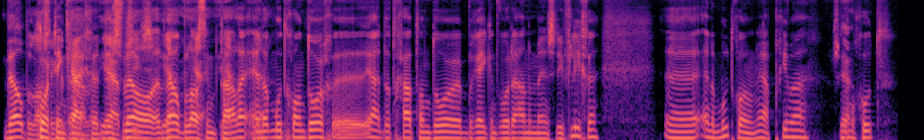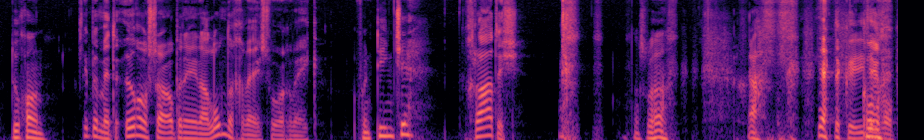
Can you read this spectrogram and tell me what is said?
wel belasting korting krijgen. Ja, dus wel, precies. wel Ja, belasting betalen. En dat moet gewoon door, ja, dat gaat dan doorberekend worden aan de mensen die vliegen. En dat moet gewoon, ja, prima. Is helemaal goed. Doe gewoon. Ik ben met de Eurostar op en neer naar Londen geweest vorige week. Voor een tientje. Gratis. Dat is wel. Ja, daar kun je niet Kom. tegenop.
